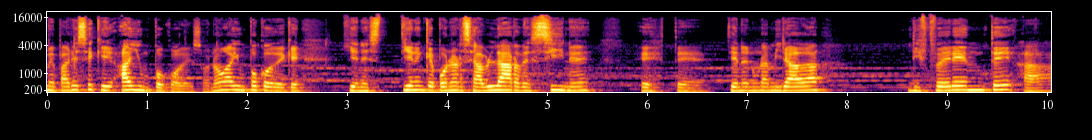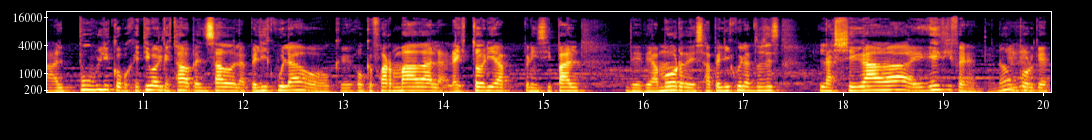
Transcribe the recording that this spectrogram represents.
me parece que hay un poco de eso, ¿no? Hay un poco de que quienes tienen que ponerse a hablar de cine este, tienen una mirada diferente a- al público objetivo al que estaba pensado la película o que, o que fue armada la, la historia principal de, de amor de esa película. Entonces, la llegada es diferente, ¿no? Porque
